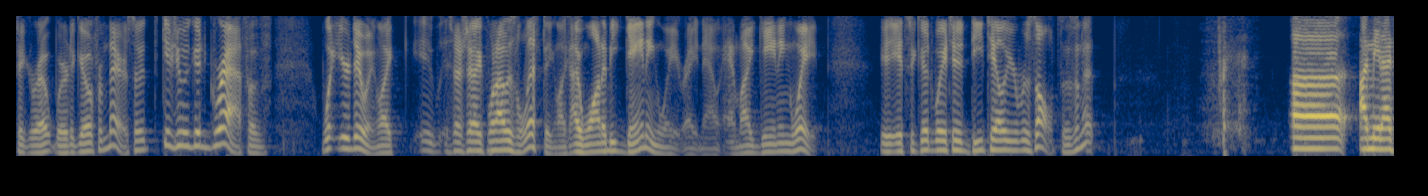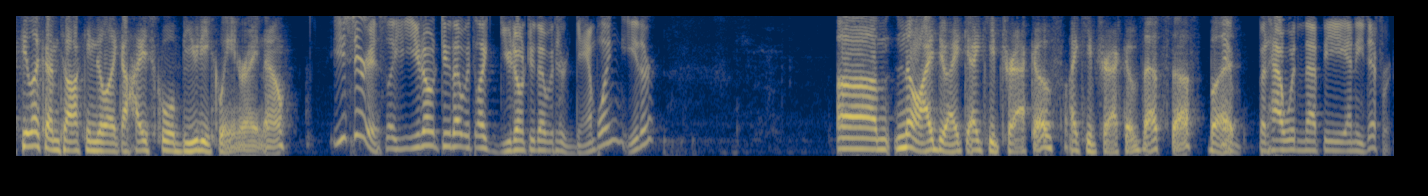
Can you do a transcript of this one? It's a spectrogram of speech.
figure out where to go from there. So it gives you a good graph of what you're doing. Like especially like when I was lifting, like I want to be gaining weight right now. Am I gaining weight? It's a good way to detail your results, isn't it? Uh, I mean, I feel like I'm talking to like a high school beauty queen right now. Are you serious? Like you don't do that with like you don't do that with your gambling either? Um, no, I do. I, I keep track of. I keep track of that stuff, but Yeah, but how wouldn't that be any different?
